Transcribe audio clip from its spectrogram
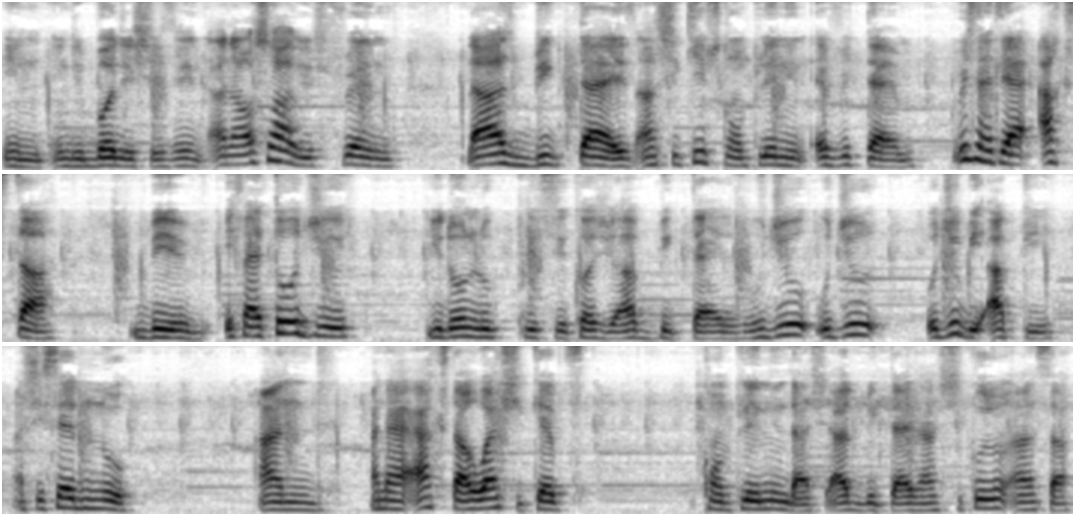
in in the body she's in. And I also have a friend that has big thighs and she keeps complaining every time. Recently I asked her babe if I told you you don't look pretty because you have big thighs would you would you would you be happy? And she said no. And and I asked her why she kept complaining that she had big thighs and she couldn't answer.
